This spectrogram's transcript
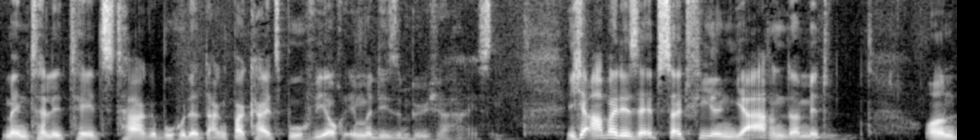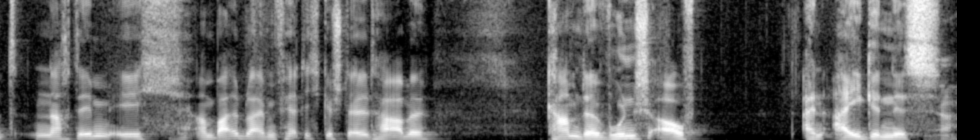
Mentalitätstagebuch oder Dankbarkeitsbuch, wie auch immer diese Bücher heißen. Ich arbeite selbst seit vielen Jahren damit und nachdem ich am Ball bleiben fertiggestellt habe, kam der Wunsch auf, ein eigenes ja.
